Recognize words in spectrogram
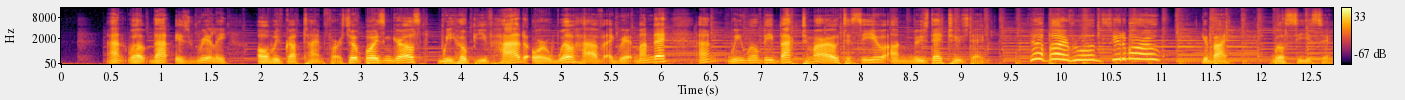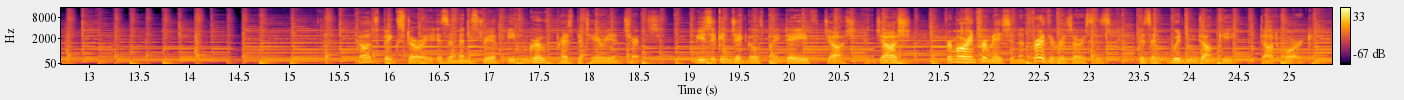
And well, that is really all we've got time for. So, boys and girls, we hope you've had or will have a great Monday, and we will be back tomorrow to see you on Moose Day Tuesday. Yeah, bye, everyone. See you tomorrow. Goodbye. We'll see you soon. God's Big Story is a ministry of Eden Grove Presbyterian Church. Music and jingles by Dave, Josh, and Josh. For more information and further resources, visit woodendonkey.org.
